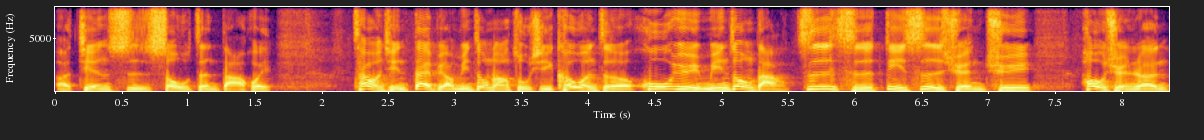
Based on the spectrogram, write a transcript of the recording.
呃，监视受赠大会。蔡婉琴代表民众党主席柯文哲呼吁民众党支持第四选区候选人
